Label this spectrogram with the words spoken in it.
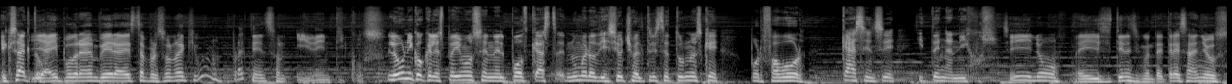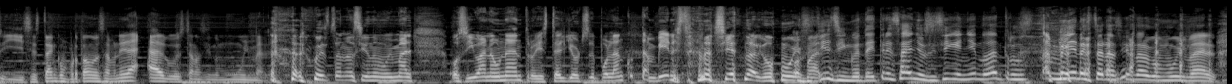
Exacto. Y ahí podrán ver a esta persona que, bueno, prácticamente son idénticos. Lo único que les pedimos en el podcast número 18 del Triste Turno es que, por favor, cásense y tengan hijos. Sí, no. Y si tienen 53 años y se están comportando de esa manera, algo están haciendo muy mal. Algo están haciendo muy mal. O si van a un antro y está el George de Polanco, también están haciendo algo muy o si mal. tienen 53 años y siguen yendo a antros, también están haciendo algo muy mal.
